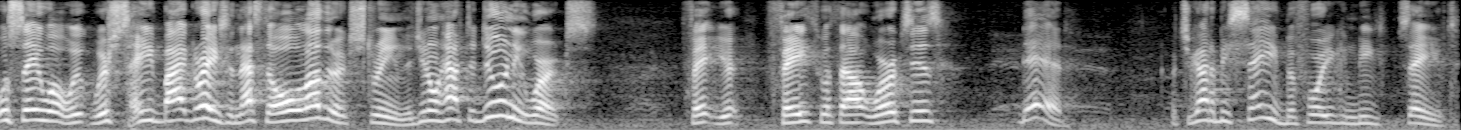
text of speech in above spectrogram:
will say, well, we're saved by grace. And that's the whole other extreme, that you don't have to do any works. Faith, faith without works is dead. But you got to be saved before you can be saved.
